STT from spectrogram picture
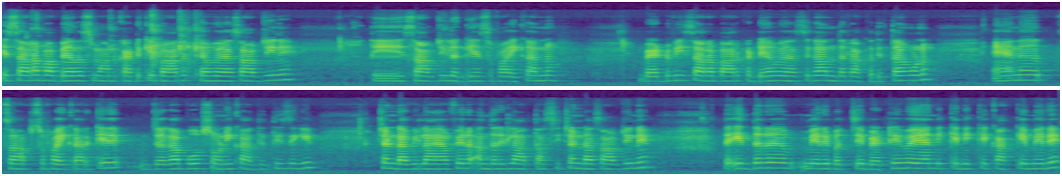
ਇਹ ਸਾਰਾ ਬਾਬਿਆਂ ਦਾ ਸਮਾਨ ਕੱਢ ਕੇ ਬਾਹਰ ਰੱਖਿਆ ਹੋਇਆ ਸਾਹਿਬ ਜੀ ਨੇ। ਤੇ ਸਾਹਿਬ ਜੀ ਲੱਗੇ ਸਫ਼ਾਈ ਕਰਨ। ਬੈੱਡ ਵੀ ਸਾਰਾ ਬਾਹਰ ਕੱਢਿਆ ਹੋਇਆ ਸੀਗਾ, ਅੰਦਰ ਰੱਖ ਦਿੱਤਾ ਹੁਣ। ਐਨ ਸਾਫ਼ ਸਫ਼ਾਈ ਕਰਕੇ ਜਗ੍ਹਾ ਬਹੁਤ ਸੋਹਣੀ ਕਰ ਦਿੱਤੀ ਸੀਗੀ। ਝੰਡਾ ਵੀ ਲਾਇਆ, ਫਿਰ ਅੰਦਰ ਹੀ ਲਾਤਾ ਸੀ ਝੰਡਾ ਸਾਹਿਬ ਜੀ ਨੇ। ਤੇ ਇੱਧਰ ਮੇਰੇ ਬੱਚੇ ਬੈਠੇ ਹੋਏ ਆ, ਨਿੱਕੇ ਨਿੱਕੇ ਕਾਕੇ ਮੇਰੇ।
